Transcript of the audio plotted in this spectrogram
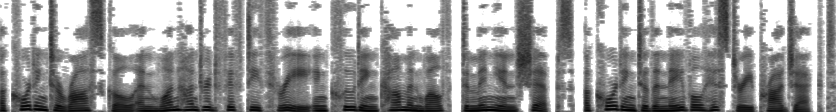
according to Roskill and 153 including Commonwealth, Dominion ships, according to the Naval History Project.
